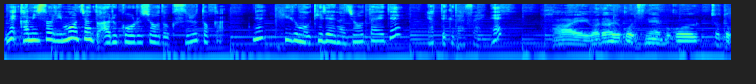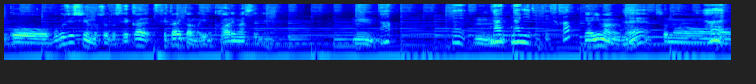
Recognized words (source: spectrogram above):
ねカミソリもちゃんとアルコール消毒するとかね皮膚もきれいな状態でやってくださいね。はい渡辺コーチね僕ちょっとこう僕自身もちょっと世界世界観が今変わりましたね。うん。あええうん。な何でですか？いや今のねその、はい。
